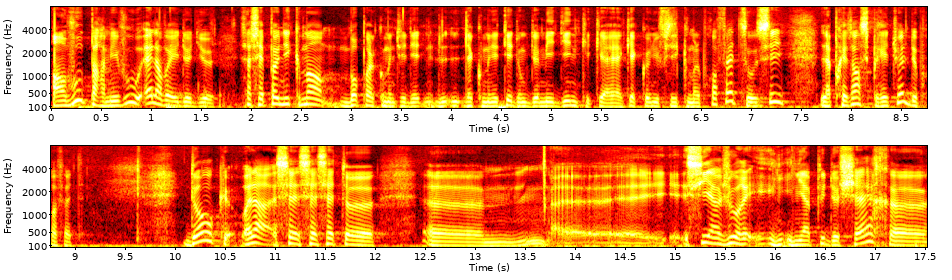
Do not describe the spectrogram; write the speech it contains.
en vous, parmi vous, est l'envoyé de Dieu. Ça, c'est pas uniquement bon pour la communauté, la communauté donc de Médine qui, qui, a, connu physiquement le prophète, c'est aussi la présence spirituelle du prophète. Donc, voilà. Euh, euh, si un jour il, n'y a plus de chair, euh,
